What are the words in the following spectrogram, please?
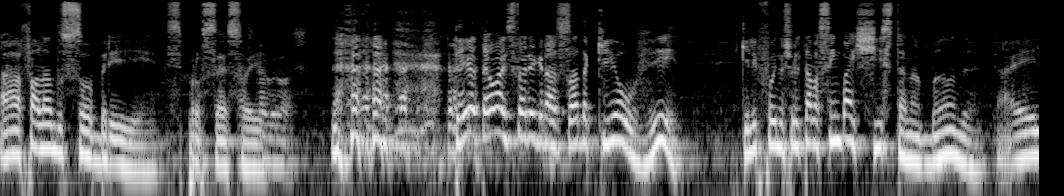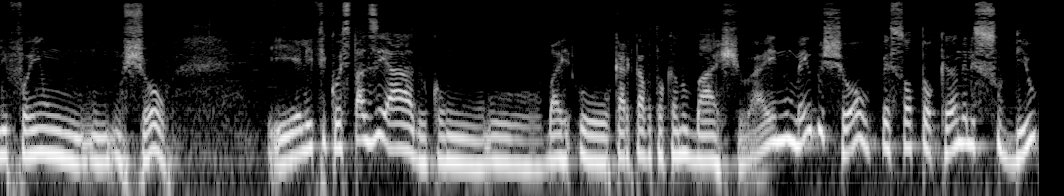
ah, falando sobre esse processo aí. Casca grossa. Tem até uma história engraçada que eu vi. Que ele foi no show, ele tava sem baixista na banda. tá? Aí ele foi em um, um- um show e ele ficou extasiado com o, o cara que tava tocando baixo. Aí no meio do show, o pessoal tocando, ele subiu,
